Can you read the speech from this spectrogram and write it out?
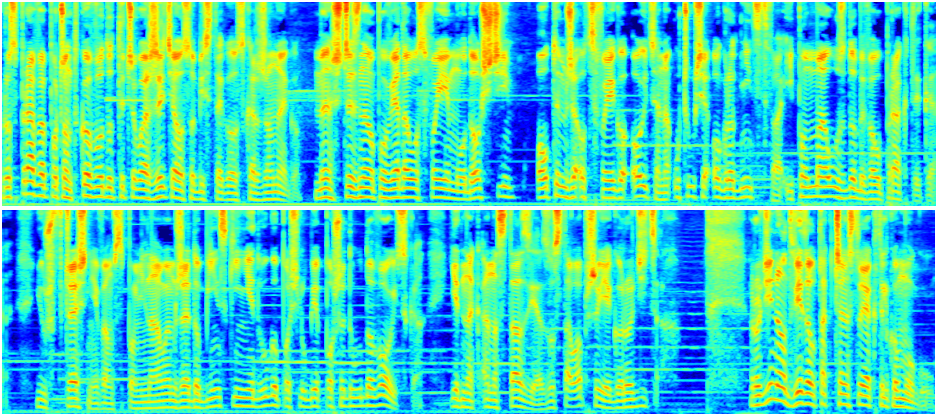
Rozprawa początkowo dotyczyła życia osobistego oskarżonego. Mężczyzna opowiadał o swojej młodości, o tym, że od swojego ojca nauczył się ogrodnictwa i pomału zdobywał praktykę. Już wcześniej wam wspominałem, że Dobiński niedługo po ślubie poszedł do wojska, jednak Anastazja została przy jego rodzicach. Rodzinę odwiedzał tak często jak tylko mógł.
